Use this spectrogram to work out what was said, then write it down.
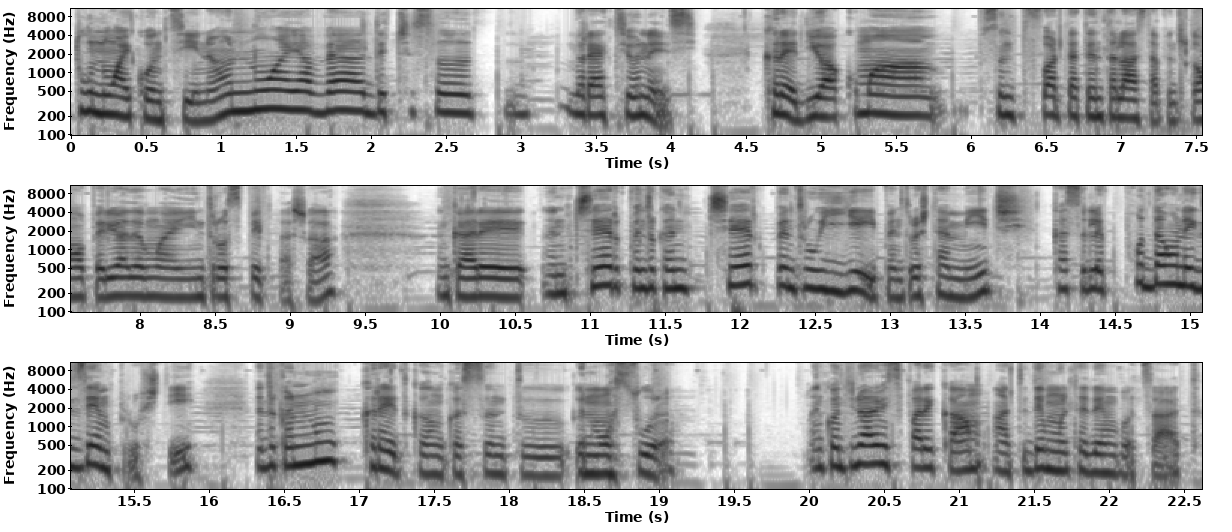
tu nu ai conține nu ai avea de ce să reacționezi. Cred, eu acum sunt foarte atentă la asta, pentru că am o perioadă mai introspect așa, în care încerc, pentru că încerc pentru ei, pentru ăștia mici, ca să le pot da un exemplu, știi? Pentru că nu cred că încă sunt uh, în măsură. În continuare mi se pare că am atât de multe de învățat,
